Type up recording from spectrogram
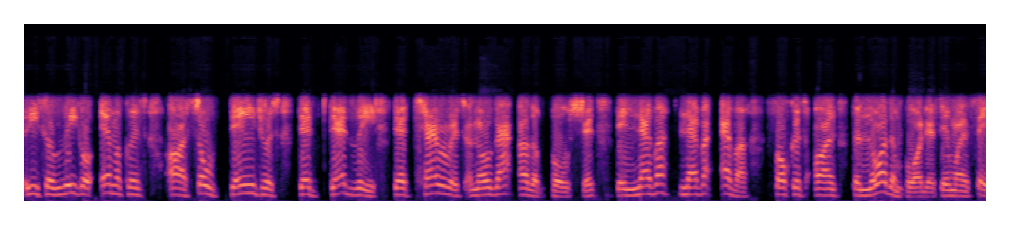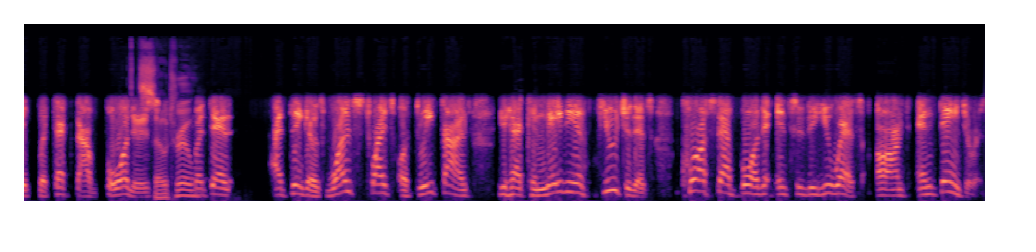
these illegal immigrants are so dangerous, they're deadly, they're terrorists, and all that other bullshit. They never, never, ever focus on the northern border if they want to say protect our borders. So true. But then I think it was once, twice, or three times you had Canadian fugitives cross that border into the U.S. armed and dangerous.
